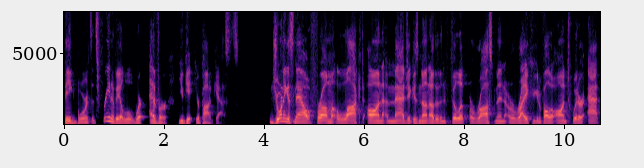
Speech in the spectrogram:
big boards. It's free and available wherever you get your podcasts. Joining us now from Locked On Magic is none other than Philip Rossman Reich, you can follow on Twitter at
